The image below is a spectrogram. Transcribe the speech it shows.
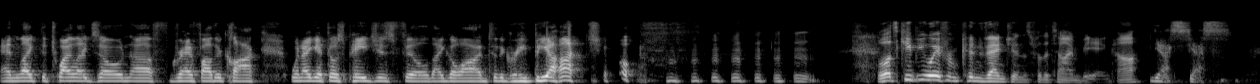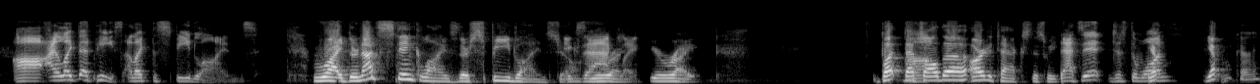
And like the Twilight Zone uh, grandfather clock, when I get those pages filled, I go on to the great beyond. Joe. well, let's keep you away from conventions for the time being, huh? yes, yes. Uh, I like that piece. I like the speed lines. Right. They're not stink lines, they're speed lines, Joe. You're Exactly. right. You're right. But that's Uh, all the art attacks this week. That's it. Just the one. Yep. Okay.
